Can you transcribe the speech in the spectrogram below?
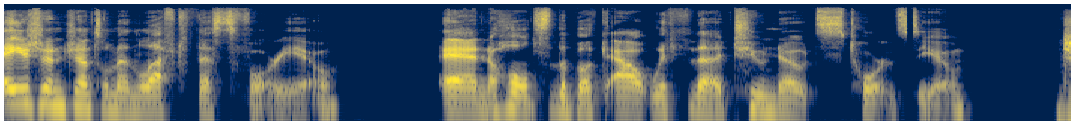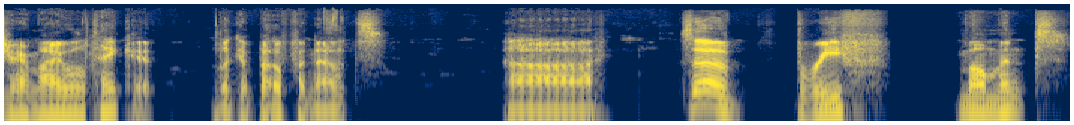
Asian gentleman left this for you and holds the book out with the two notes towards you. Jeremiah will take it. Look at both the notes. Uh, it's a brief moment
